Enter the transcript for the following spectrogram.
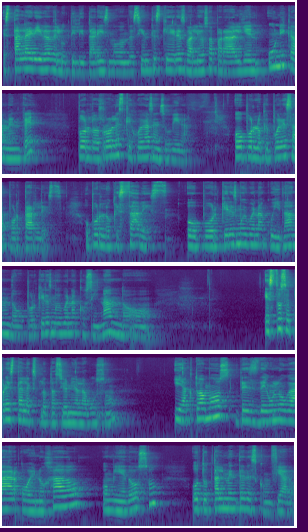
está la herida del utilitarismo, donde sientes que eres valiosa para alguien únicamente por los roles que juegas en su vida, o por lo que puedes aportarles, o por lo que sabes, o porque eres muy buena cuidando, o porque eres muy buena cocinando. Esto se presta a la explotación y al abuso, y actuamos desde un lugar o enojado o miedoso o totalmente desconfiado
